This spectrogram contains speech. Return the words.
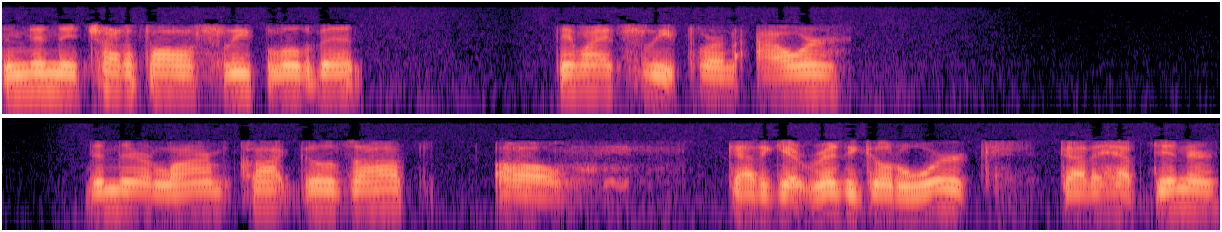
And then they try to fall asleep a little bit. They might sleep for an hour. Then their alarm clock goes off. Oh, got to get ready to go to work. Got to have dinner.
